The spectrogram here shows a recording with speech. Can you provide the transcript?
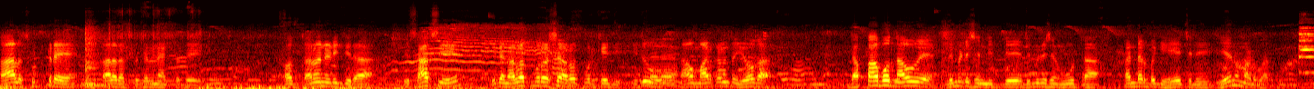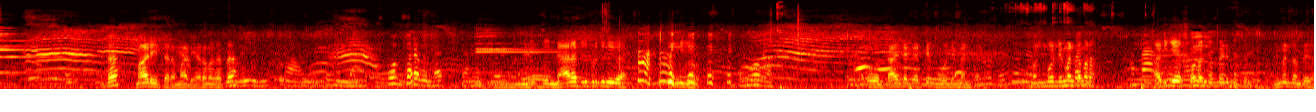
ಕಾಲು ಸುಟ್ಟರೆ ನಿಮ್ಮ ಕಾಲ ರಕ್ತ ಚಲನೆ ಆಗ್ತದೆ. ಅವಾಗ ಕಾಲ ನಡೀತೀರಾ? ಈ ಸಾಕ್ಷಿ, ಈಗ ನಲವತ್ತ್ಮೂರು ವರ್ಷ ಅರವತ್ತ್ಮೂರು ಕೆ ಜಿ ಇದು ನಾವು ಮಾಡ್ಕೊಳ್ಳೋಂಥ ಯೋಗ. ದಪ್ಪ ಆಗ್ಬೋದು ನಾವೇ. ಲಿಮಿಟೇಷನ್ ನಿದ್ದೆ ಲಿಮಿಟೇಷನ್ ಊಟ, ಕಂಡರ ಬಗ್ಗೆ ಯೋಚನೆ, ಏನು ಮಾಡಬಾರ್ದು? ಆಯ್ತಾ ಮಾಡಿ ಈ ಥರ ಮಾಡಿ. ಆರಾಮಾಗತ್ತಾ ಮ್ಯಾಲೆ ಬಿದ್ದುಬಿಡ್ತೀನಿ ಈಗ. ಒಂದು ತಾಯ್ತ ಕಟ್ಟಿ ಮೂರು ನಿಮಿಷ ಒಂದು ಮೂರು ನಿಮಿಷ ಮರ. ಅಡಿಗೆ ಸೋಡ ನಿಮೆಂಟ್ ಅಂತ ಈಗ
